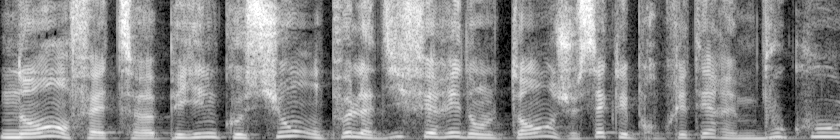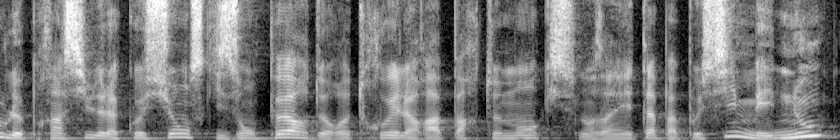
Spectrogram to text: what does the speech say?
Non, en fait, euh, payer une caution, on peut la différer dans le temps. Je sais que les propriétaires aiment beaucoup le principe de la caution, parce qu'ils ont peur de retrouver leur appartement qui sont dans un état pas possible, mais nous,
